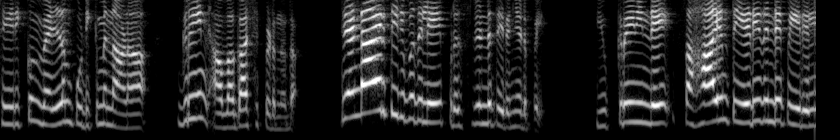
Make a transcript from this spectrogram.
ശരിക്കും വെള്ളം കുടിക്കുമെന്നാണ് ഗ്രീൻ അവകാശപ്പെടുന്നത്. രണ്ടായിരത്തി ഇരുപതിലെ പ്രസിഡന്റ് തിരഞ്ഞെടുപ്പിൽ യുക്രൈനിന്റെ സഹായം തേടിയതിന്റെ പേരിൽ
